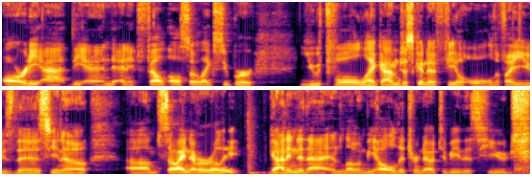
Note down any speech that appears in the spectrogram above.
already at the end and it felt also like super youthful like i'm just going to feel old if i use this you know um, so I never really got into that. And lo and behold, it turned out to be this huge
